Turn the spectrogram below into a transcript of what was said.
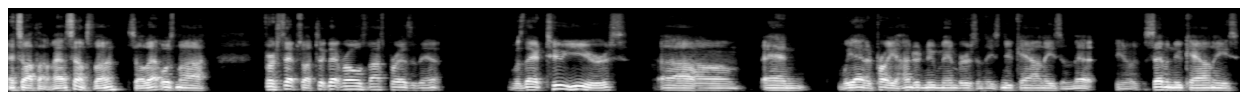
and so I thought, that sounds fun. So that was my first step. So I took that role as vice president, was there two years. Um, and we added probably 100 new members in these new counties and met, you know, seven new counties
